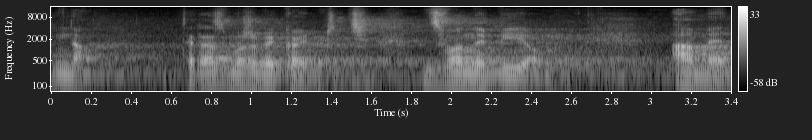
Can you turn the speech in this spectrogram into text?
No, teraz możemy kończyć. Dzwony biją. Amen.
